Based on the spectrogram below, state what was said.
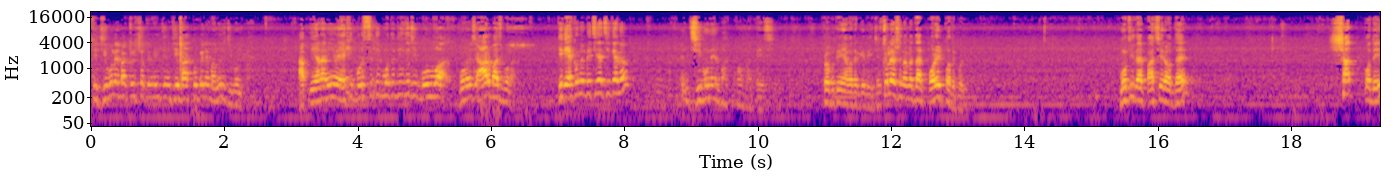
সেই জীবনের বাক্য ঈশ্বর তিনি যে বাক্য পেলে মানুষ জীবন পায়। আপনি আর আমি একই পরিস্থিতির মধ্যে দিয়ে গেছি বহুবার মনে হচ্ছে আর বাঁচবো না। কিন্তু এখনও বেঁচে আছি কেন? জীবনের বাক্য আমরা পেয়েছি। প্রভু, তিনি আমাদেরকে দিয়েছেন। চলে আসুন, আমরা তার পরের পদে পড়ি। মতিদার পাঁচের অধ্যায়, সাত পদের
